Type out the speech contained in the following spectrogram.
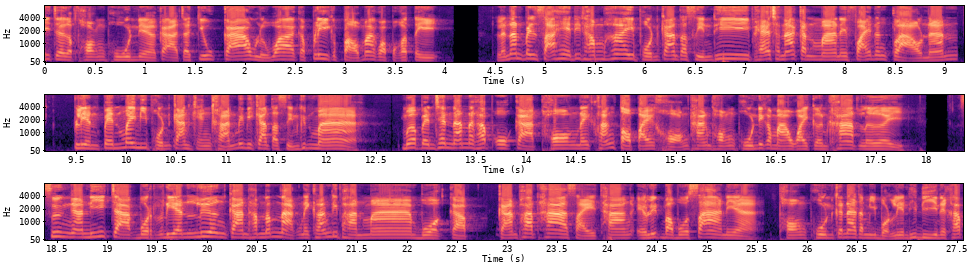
ที่เจอกับทองพูนเนี่ยก็อาจจะกิ้วก้าวหรือว่ากระปรี้กระเป๋ามากกว่าปกติ และนั่นเป็นสาเหตุที่ทำให้ผลการตัดสินที่แพ้ชนะกันมาในไฟดังกล่าวนั้น เปลี่ยนเป็นไม่มีผลการแข่งขันไม่มีการตัดสินขึ้นมา เมื่อเป็นเช่นนั้นนะครับโอกาสทองในครั้งต่อไปของทางทองพูนนี่ก็มาไวเกินคาดเลย ซึ่งงานนี้จากบทเรียนเรื่องการทำน้ำหนักในครั้งที่ผ่านมาบวกกับการพลาดท่าใส่ทางเอลิสบาโบซาเนี่ยทองพูนก็น่าจะมีบทเรียนที่ดีนะครับ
